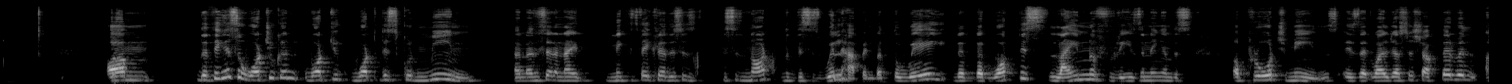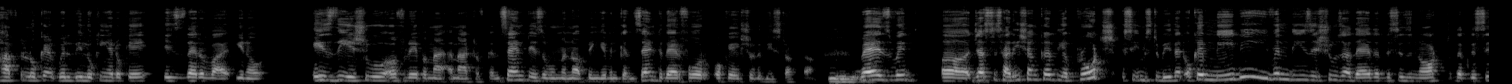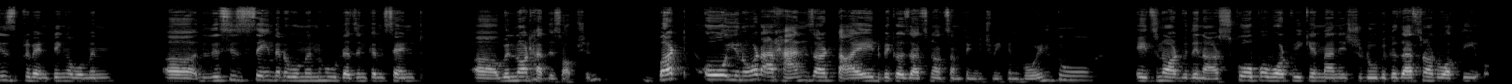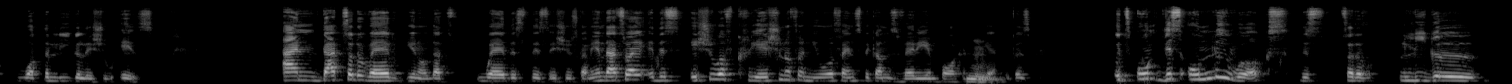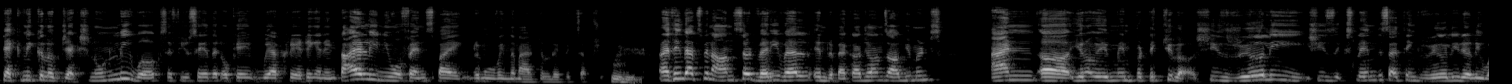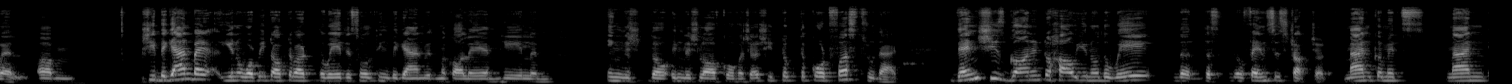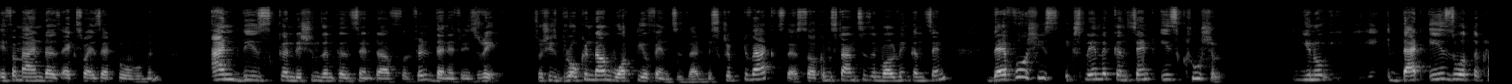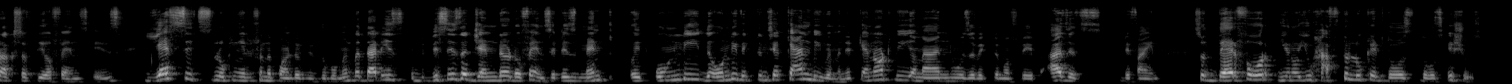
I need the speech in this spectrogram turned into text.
um the thing is so what you can what you what this could mean and i said and i make this very clear this is this is not that this is, will happen but the way that, that what this line of reasoning and this approach means is that while justice shakder will have to look at will be looking at okay is there a you know is the issue of rape a, ma- a matter of consent is a woman not being given consent therefore okay should it be struck down Mhm. Whereas with uh, Justice Hari Shankar, the approach seems to be that okay, maybe even these issues are there that this is not that this is preventing a woman. Uh, this is saying that a woman who doesn't consent uh, will not have this option. But oh, you know what? Our hands are tied because that's not something which we can go into. It's not within our scope of what we can manage to do because that's not what the what the legal issue is. And that's sort of where you know that's where this this issue is coming and that's why this issue of creation of a new offense becomes very important Hmm. again because it's on, this only works this sort of legal technical objection only works if you say that okay we are creating an entirely new offense by removing the marital rape exception Mhm. and i think that's been answered very well in rebecca john's arguments and uh, you know in, in particular she's really she's explained this i think really really well um she began by you know what we talked about the way this whole thing began with Macaulay and Hale and English the English law of coverture. She took the court first through that. Then she's gone into how you know the way the, the the offense is structured. Man commits man if a man does X Y Z to a woman, and these conditions and consent are fulfilled, then it is rape. So she's broken down what the offense is. There are descriptive acts, there are circumstances involving consent. Therefore, she's explained that consent is crucial. You know, that is what the crux of the offense is yes it's looking at it from the point of view of the woman but that is this is a gendered offense it is meant it only the only victims here can be women it cannot be a man who is a victim of rape as it's defined so therefore you know you have to look at those those issues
